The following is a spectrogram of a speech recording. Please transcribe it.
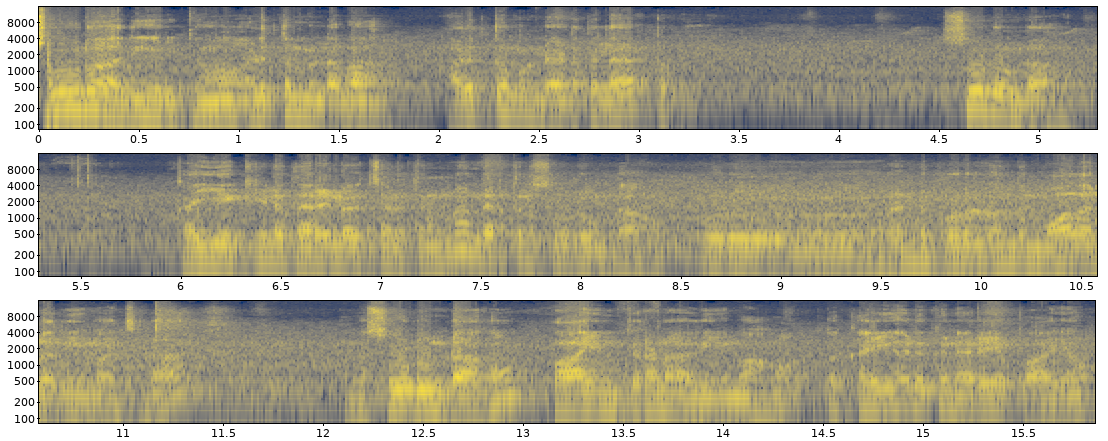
சூடும் அதிகரிக்கும். அழுத்தம் இல்லவா? அழுத்தம் உள்ள இடத்துல சூடு உண்டாகும். கையை கீழே தரையில் வச்சு அழுத்தினோம்னா அந்த இடத்துல சூடு உண்டாகும். ஒரு ரெண்டு பொருள் வந்து மோதல் அதிகமாச்சுன்னா அங்கே சூடு உண்டாகும் பாயும் திறனும் அதிகமாகும். இப்போ கைகளுக்கு நிறைய பாயும்.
